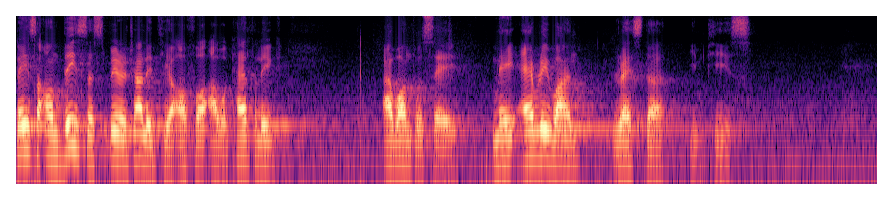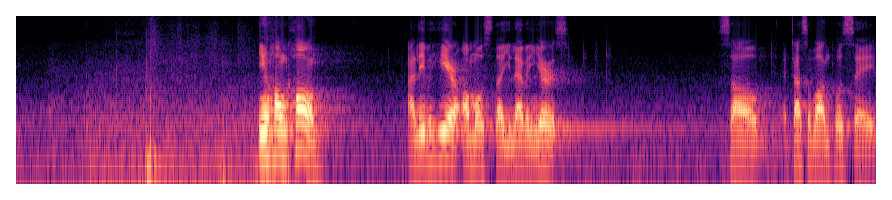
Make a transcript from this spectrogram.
Based on this spirituality of our Catholic, I want to say, may everyone rest in peace. In Hong Kong, I live here almost 11 years. So I just want to say,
